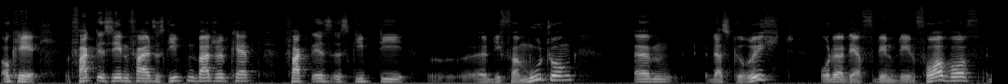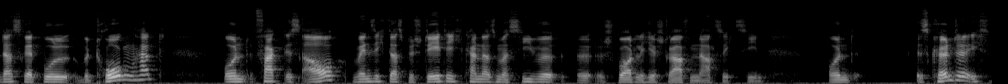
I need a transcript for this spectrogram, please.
okay. Fakt ist jedenfalls, es gibt ein Budget Cap. Fakt ist, es gibt die, äh, die Vermutung, ähm, das Gerücht oder der, den, den Vorwurf, dass Red Bull betrogen hat. Und Fakt ist auch, wenn sich das bestätigt, kann das massive äh, sportliche Strafen nach sich ziehen. Und es könnte, ich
